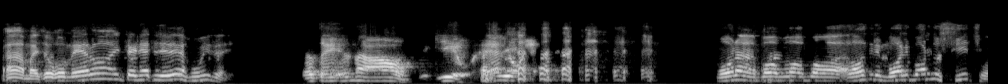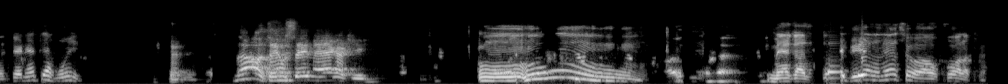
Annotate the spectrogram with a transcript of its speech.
Ah, mas o Romero, a internet dele é ruim, velho. Eu tenho. Não, Guil, Hélio. mora, mora, mora, lá onde ele mora, ele mora no sítio. A internet é ruim. Não, eu tenho 100 mega aqui. Hum, mega bebendo, né, seu alcoólatra?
